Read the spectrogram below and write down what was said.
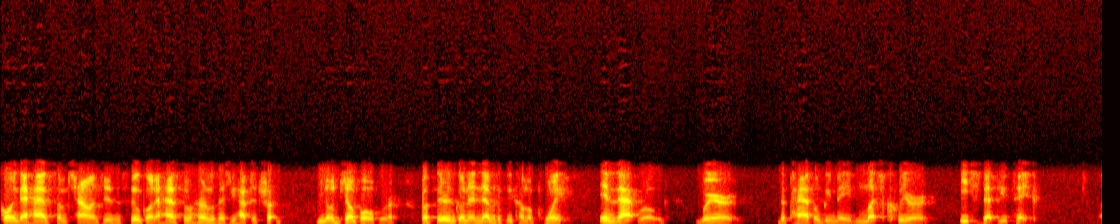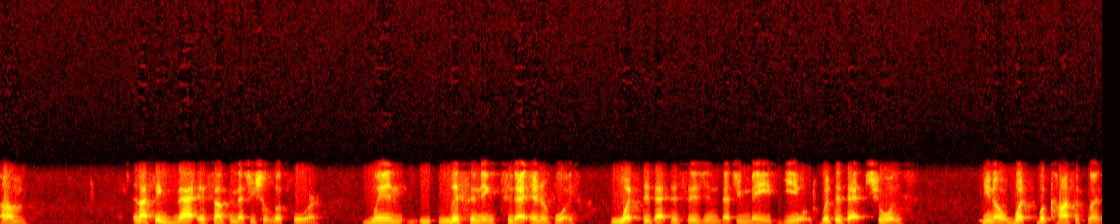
going to have some challenges, it's still going to have some hurdles that you have to tr- you know, jump over. But there's going to inevitably come a point in that road where the path will be made much clearer each step you take. Um, and I think that is something that you should look for when listening to that inner voice. What did that decision that you made yield? What did that choice, you know, what what consequence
